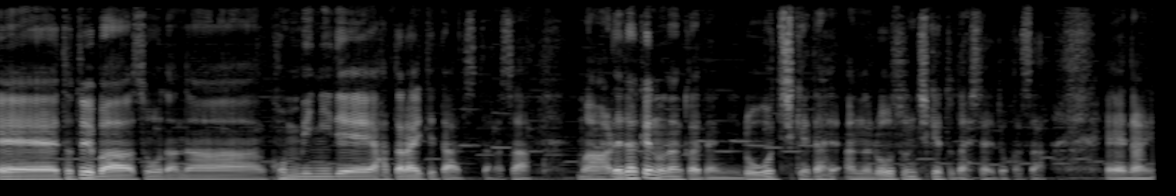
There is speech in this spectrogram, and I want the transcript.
えー、例えばそうだなコンビニで働いてたっつったらさまああれだけの中でにローチケだあのローソンチケット出したりとかさ、えー、何、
